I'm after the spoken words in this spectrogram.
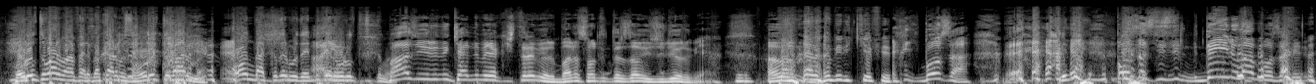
horultu var mı hanımefendi? Bakar mısın? Horultu var mı? 10 dakikadır buradayım. Bir kere Hayır. horultu çıktı mı? Bazı ürünü kendime yakıştıramıyorum. Bana sordukları zaman üzülüyorum yani. Anladın mı? Bir kefir. Boza. boza sizin mi? Değil ulan boza benim.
